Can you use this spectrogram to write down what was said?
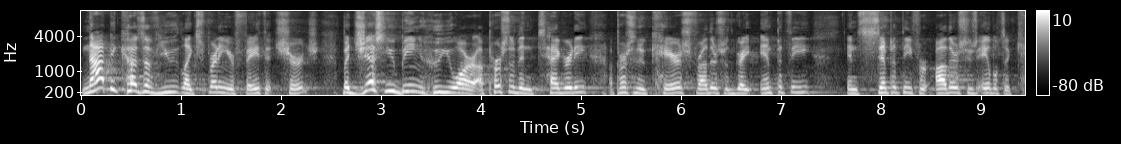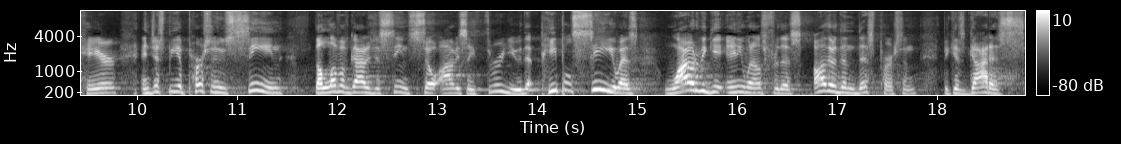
Not because of you like spreading your faith at church, but just you being who you are, a person of integrity, a person who cares for others with great empathy and sympathy for others, who's able to care, and just be a person who's seen the love of God is just seen so obviously through you that people see you as why would we get anyone else for this other than this person? Because God is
